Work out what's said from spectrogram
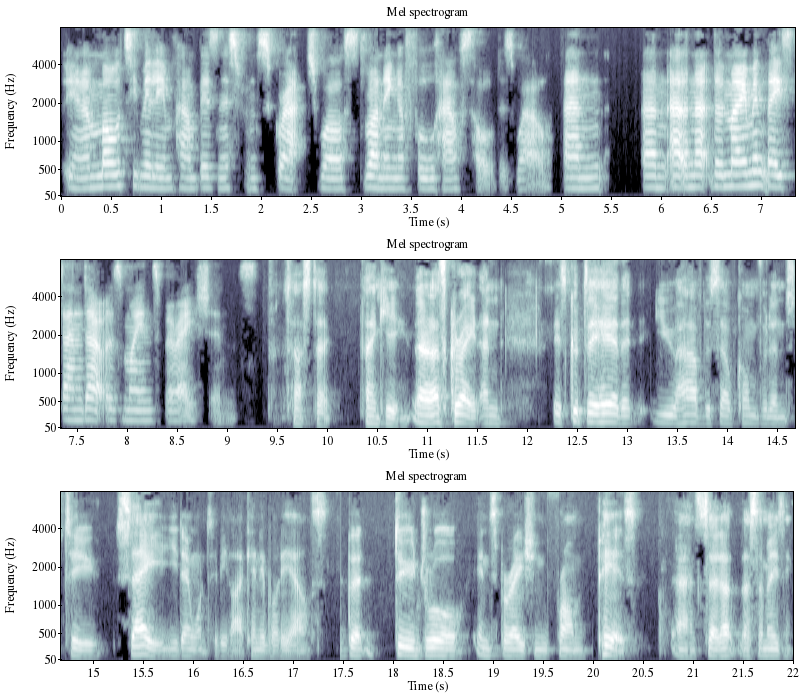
you know a multi-million pound business from scratch whilst running a full household as well. And and, and at the moment they stand out as my inspirations. Fantastic. Thank you. No, that's great. And it's good to hear that you have the self-confidence to say you don't want to be like anybody else but do draw inspiration from peers. Uh, so that, that's amazing.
